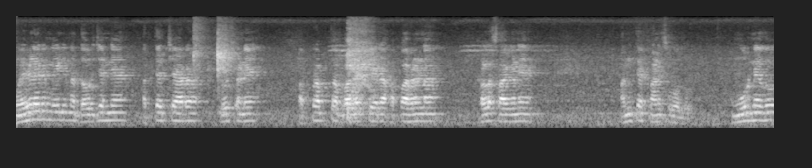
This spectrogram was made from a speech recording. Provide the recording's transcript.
ಮಹಿಳೆಯರ ಮೇಲಿನ ದೌರ್ಜನ್ಯ, ಅತ್ಯಾಚಾರ, ಶೋಷಣೆ, ಅಪ್ರಾಪ್ತ ಬಾಲಕಿಯರ ಅಪಹರಣ, ಕಳ್ಳಸಾಗಣೆ ಅಂತ್ಯ ಕಾಣಿಸುವುದು. ಮೂರನೇದು,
